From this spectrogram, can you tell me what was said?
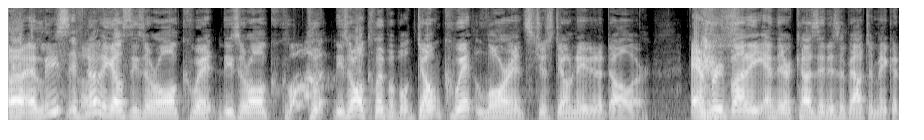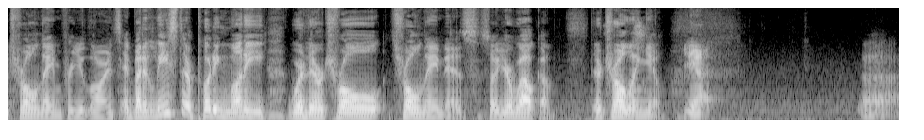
Uh, at least, if nothing else, these are all quit. These are all cl- cli- these are all clippable. Don't quit. Lawrence just donated a dollar. Everybody and their cousin is about to make a troll name for you, Lawrence. But at least they're putting money where their troll troll name is. So you're welcome. They're trolling you. Yeah. Uh,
